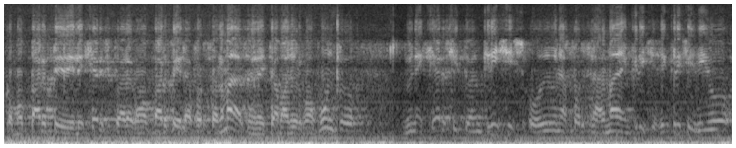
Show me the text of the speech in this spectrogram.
como parte del ejército, ahora como parte de las Fuerzas Armadas, en el Estado Mayor Conjunto, de un ejército en crisis o de una Fuerzas Armadas en crisis. En crisis digo,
